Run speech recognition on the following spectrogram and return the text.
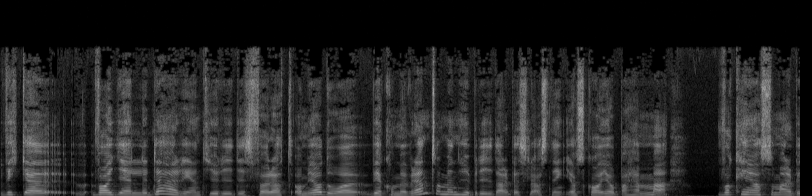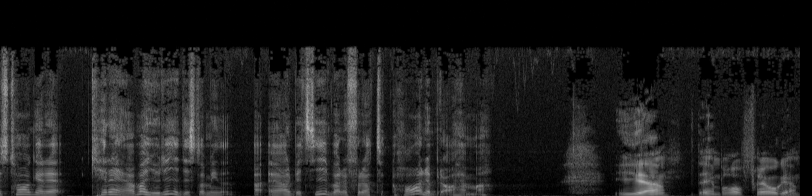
vilka, vad gäller där rent juridiskt för att om jag då, vi har kommit överens om en hybrid arbetslösning, jag ska jobba hemma, vad kan jag som arbetstagare kräva juridiskt av min eh, arbetsgivare för att ha det bra hemma? Ja, det är en bra fråga.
